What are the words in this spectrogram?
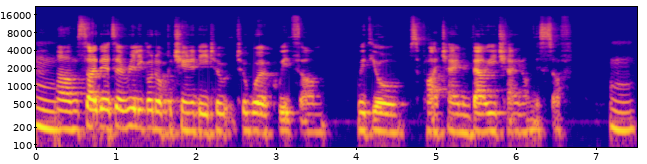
Mm. Um, so there's a really good opportunity to to work with um, with your supply chain and value chain on this stuff. Mm.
